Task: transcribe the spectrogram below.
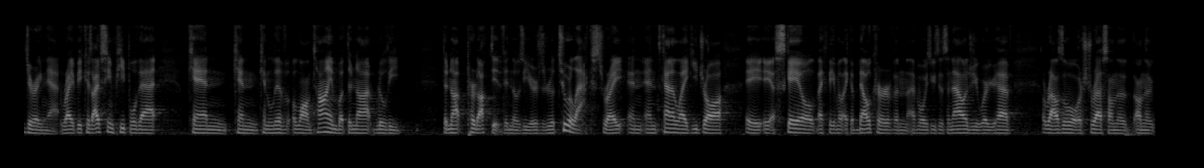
during that, right? Because I've seen people that can can can live a long time, but they're not really they're not productive in those years. They're too relaxed, right? And and it's kind of like you draw a, a scale, like think of it like a bell curve. And I've always used this analogy where you have arousal or stress on the on the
